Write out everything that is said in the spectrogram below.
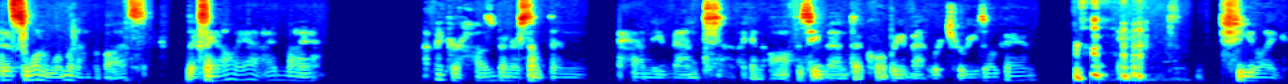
this one woman on the bus, like saying, "Oh yeah, I had my, I think her husband or something." had an event, like an office event, a corporate event where chorizo came. And she like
